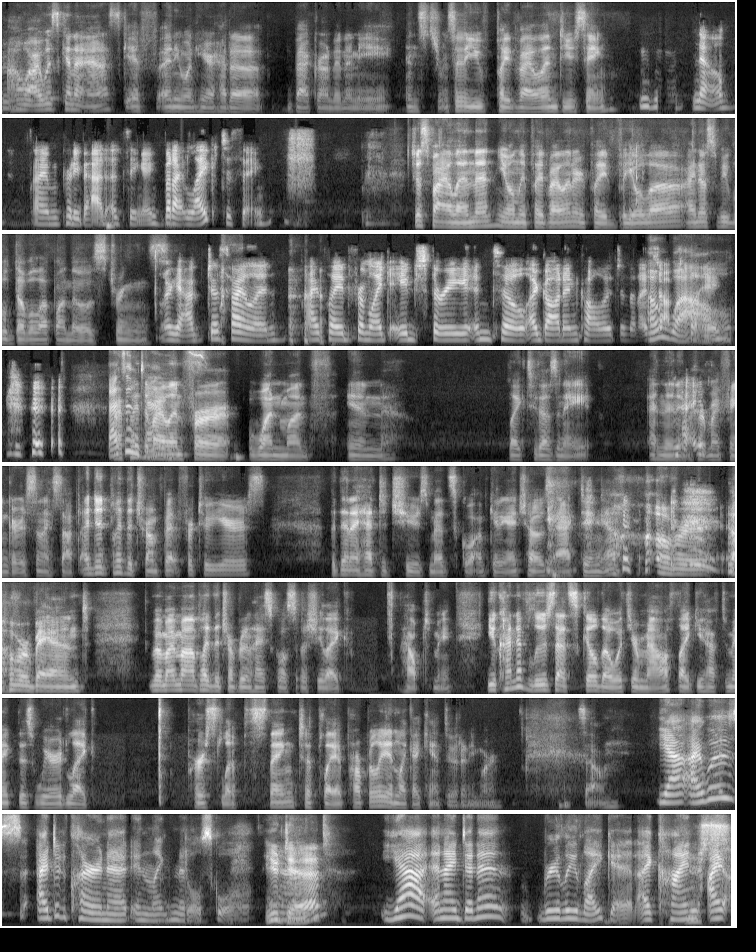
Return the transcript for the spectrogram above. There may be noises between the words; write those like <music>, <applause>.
Oh, I was gonna ask if anyone here had a background in any instrument. So you've played violin. Do you sing? Mm-hmm. no, I'm pretty bad at singing, but I like to sing. Just violin then? You only played violin or you played viola? I know some people double up on those strings. Oh yeah, just violin. I played from like age three until I got in college, and then I stopped Oh, stopped wow. playing. <laughs> That's I played the violin for one month in like 2008, and then it hurt my fingers, and I stopped. I did play the trumpet for two years, but then I had to choose med school. I'm kidding. I chose acting <laughs> over over band, but my mom played the trumpet in high school, so she like helped me. You kind of lose that skill though with your mouth. Like you have to make this weird like pursed lips thing to play it properly, and like I can't do it anymore. So Yeah, I was I did clarinet in like middle school. You did? Yeah, and I didn't really like it. I kind You're I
